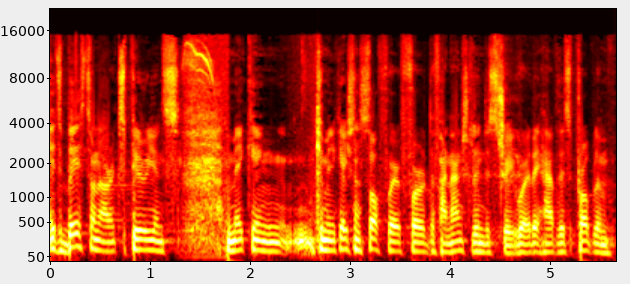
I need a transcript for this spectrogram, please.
It's based on our experience making communication software for the financial industry, where they have this problem.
